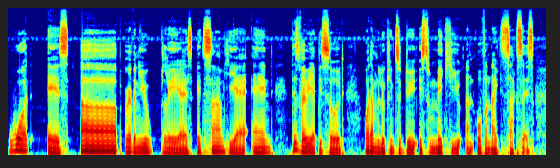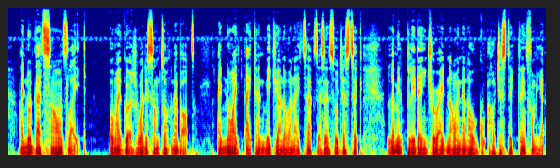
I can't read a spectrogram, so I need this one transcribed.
What is up, revenue players? It's Sam here, and this very episode, what I'm looking to do is to make you an overnight success. I know that sounds like, oh my gosh, what is Sam talking about? I know I, I can make you an overnight success, and so just take, let me play the intro right now, and then I'll go, I'll just take things from here.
